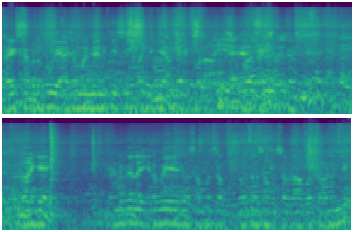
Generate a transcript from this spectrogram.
ప్రేక్షకులకు యాజమాన్యానికి సిబ్బందికి అందరికీ కూడా శుభాకాంక్షలు అలాగే రెండు వేల ఇరవై ఐదవ సంవత్సరం నూతన సంవత్సరం రాబోతా ఉంది.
